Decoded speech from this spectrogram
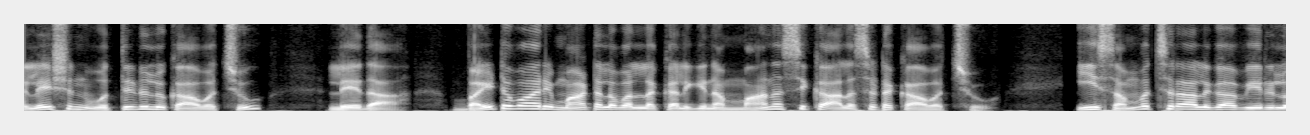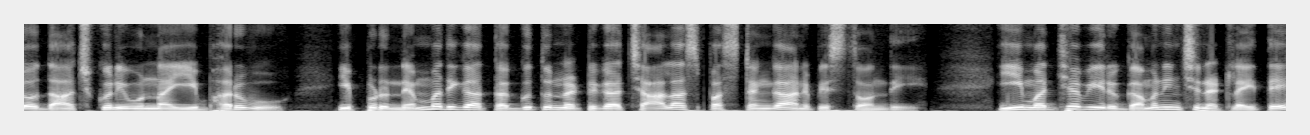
రిలేషన్ ఒత్తిడులు కావచ్చు లేదా బయటవారి మాటల వల్ల కలిగిన మానసిక అలసట కావచ్చు. ఈ సంవత్సరాలుగా వీరిలో దాచుకుని ఉన్న ఈ బరువు ఇప్పుడు నెమ్మదిగా తగ్గుతున్నట్టుగా చాలా స్పష్టంగా అనిపిస్తోంది. ఈ మధ్య వీరు గమనించినట్లయితే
